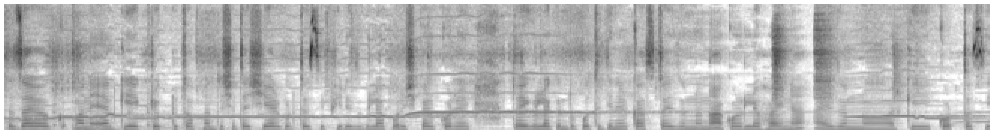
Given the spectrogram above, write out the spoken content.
তো যাই হোক মানে আর কি, একটু একটু তো আপনাদের সাথে শেয়ার করতেছি। ফ্রিজগুলো পরিষ্কার করে, তো এগুলো কিন্তু প্রতিদিনের কাজটা এই জন্য না করলে হয় না। এই জন্য আর কি করতেছি।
